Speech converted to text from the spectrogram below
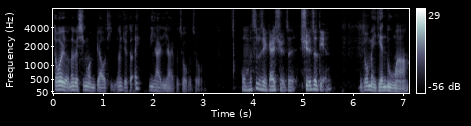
都会有那个新闻标题，因为觉得哎，厉害厉害，不错不错。我们是不是也该学着学着点？你说每天录吗？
